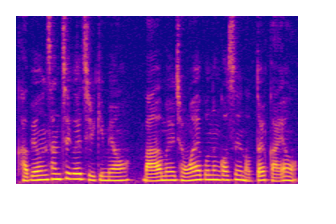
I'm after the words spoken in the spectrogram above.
가벼운 산책을 즐기며 마음을 정화해보는 것은 어떨까요?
